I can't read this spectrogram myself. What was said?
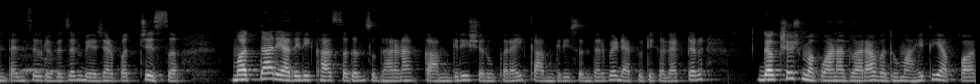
ઇન્ટેન્સિવ રિવિઝન બે હજાર પચીસ મતદાર યાદીની ખાસ સઘન સુધારણા કામગીરી શરૂ કરાઈ. કામગીરી સંદર્ભે ડેપ્યુટી કલેક્ટર દક્ષેશ મકવાણા દ્વારા વધુ માહિતી આપવા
